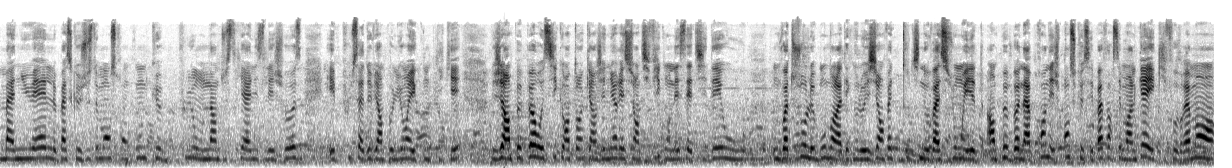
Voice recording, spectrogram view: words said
manuels, parce que justement on se rend compte que plus on industrialise les choses et plus ça devient polluant et compliqué. J'ai un peu peur aussi qu'en tant qu'ingénieur et scientifique, on ait cette idée où on voit toujours le bon dans la technologie. En fait, toute innovation est un peu bonne à prendre et je pense que c'est pas forcément le cas et qu'il faut vraiment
